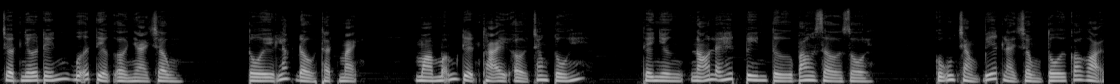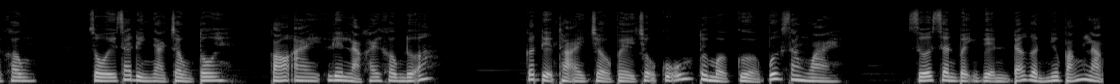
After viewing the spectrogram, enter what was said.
Chợt nhớ đến bữa tiệc ở nhà chồng. Tôi lắc đầu thật mạnh, mò mẫm điện thoại ở trong túi. Thế nhưng nó lại hết pin từ bao giờ rồi. Cũng chẳng biết là chồng tôi có gọi không. Rồi gia đình nhà chồng tôi có ai liên lạc hay không nữa. Cất điện thoại trở về chỗ cũ tôi mở cửa bước ra ngoài. Giữa sân bệnh viện đã gần như vắng lặng,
